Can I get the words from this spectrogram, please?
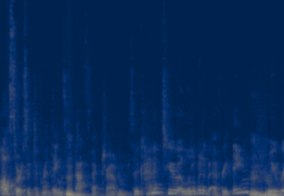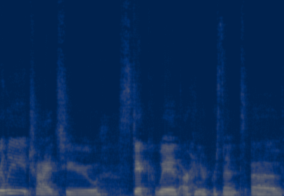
all sorts of different things mm-hmm. that spectrum. So we kind of do a little bit of everything. Mm-hmm. We really try to stick with our 100% of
